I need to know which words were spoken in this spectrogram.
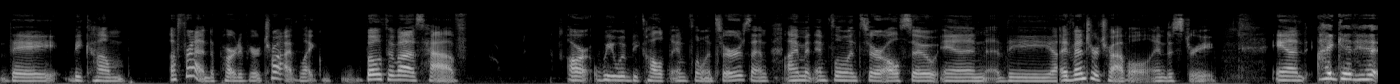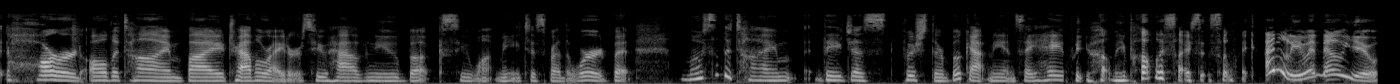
they become a friend a part of your tribe. Like both of us have are we would be called influencers and i'm an influencer also in the adventure travel industry And I get hit hard all the time by travel writers who have new books who want me to spread the word. But most of the time, they just push their book at me and say, Hey, will you help me publicize this? I'm like, I don't even know you.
